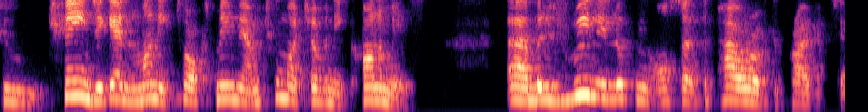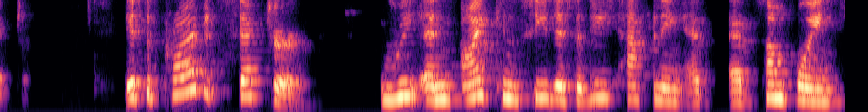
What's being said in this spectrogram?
to change, again, money talks, maybe I'm too much of an economist, uh, but is really looking also at the power of the private sector. If the private sector, re- and I can see this at least happening at, at some point,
